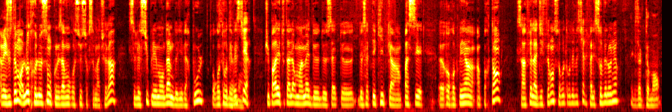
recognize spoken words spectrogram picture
ah, mais justement, l'autre leçon que nous avons reçue sur ce match-là, c'est le supplément d'âme de Liverpool au retour des vestiaires. Tu parlais tout à l'heure, Mohamed, de, de cette, euh, de cette équipe qui a un passé euh, européen important. Ça a fait la différence au retour des vestiaires. Il fallait sauver l'honneur. Exactement,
